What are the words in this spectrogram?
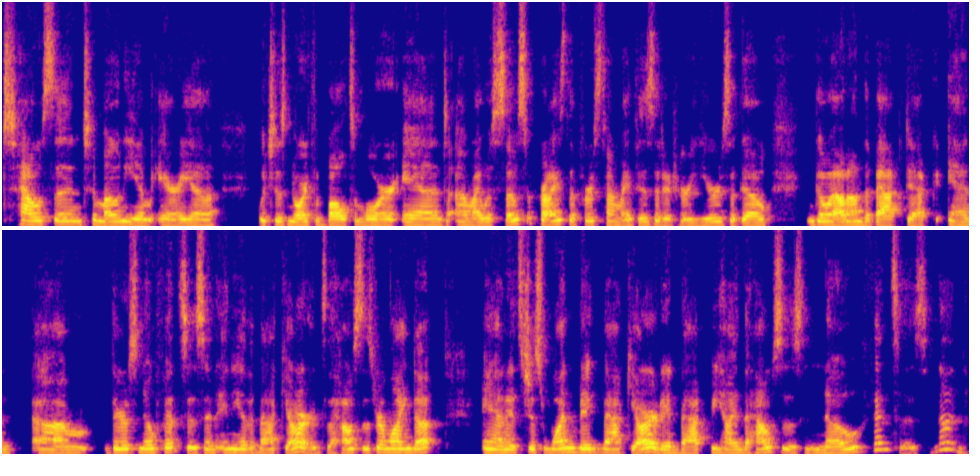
Towson, Timonium area, which is north of Baltimore. And um, I was so surprised the first time I visited her years ago, go out on the back deck, and um, there's no fences in any of the backyards. The houses are lined up, and it's just one big backyard. And back behind the houses, no fences, none.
